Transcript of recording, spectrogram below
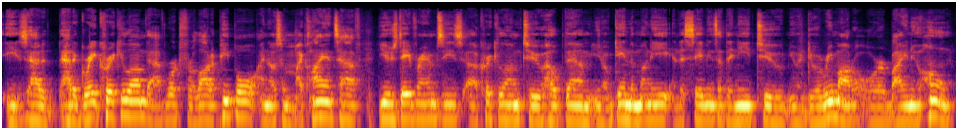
he's had a, had a great curriculum that I've worked for a lot of people. I know some of my clients have used Dave Ramsey's uh, curriculum to help them, you know, gain the money and the savings that they need to, you know, do a remodel or buy a new home.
